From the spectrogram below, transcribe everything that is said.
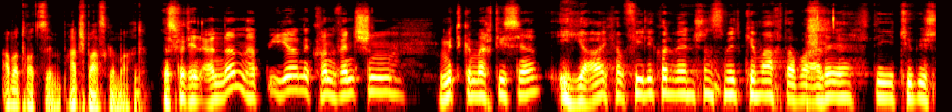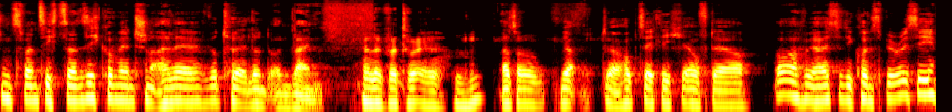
aber trotzdem hat Spaß gemacht. Was für den anderen? Habt ihr eine Convention mitgemacht dieses Jahr? Ja, ich habe viele Conventions mitgemacht, aber alle die typischen 2020 Convention, alle virtuell und online. Alle virtuell. Mhm. Also ja, ja, hauptsächlich auf der, oh, wie heißt die, die Conspiracy,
